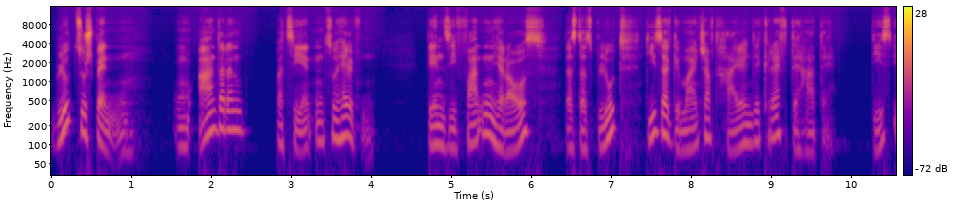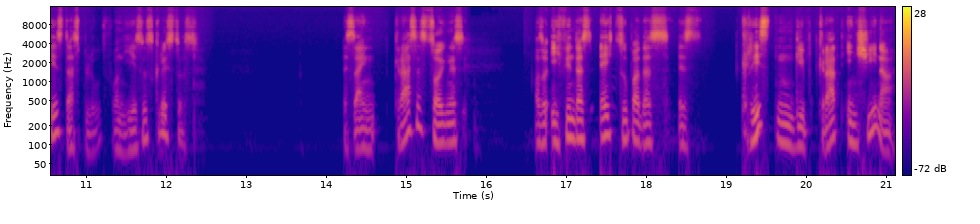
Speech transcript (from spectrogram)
Blut zu spenden, um anderen Patienten zu helfen. Denn sie fanden heraus, dass das Blut dieser Gemeinschaft heilende Kräfte hatte. Dies ist das Blut von Jesus Christus. Es ist ein krasses Zeugnis. Also ich finde das echt super, dass es Christen gibt, gerade in China,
